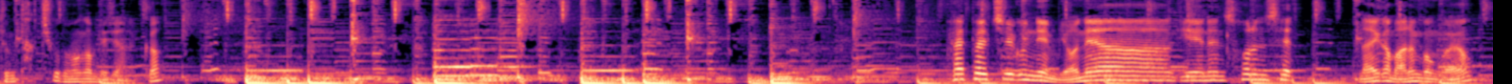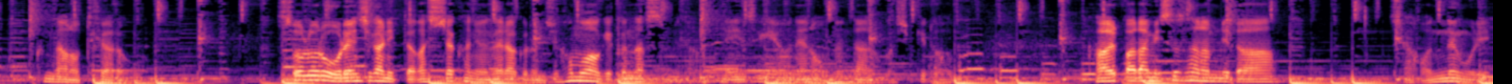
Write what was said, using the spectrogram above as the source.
등 탁 치고 도망가면 되지 않을까? (8879님) 연애하기에는 (33) 나이가 많은 건가요? 그럼 난 어떻게 하라고 솔로로 오랜 시간 있다가 시작한 연애라 그런지 허무하게 끝났습니다 내 인생에 연애는 없는다는가 싶기도 하고 가을 바람이 스산합니다 자, 언능 우리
